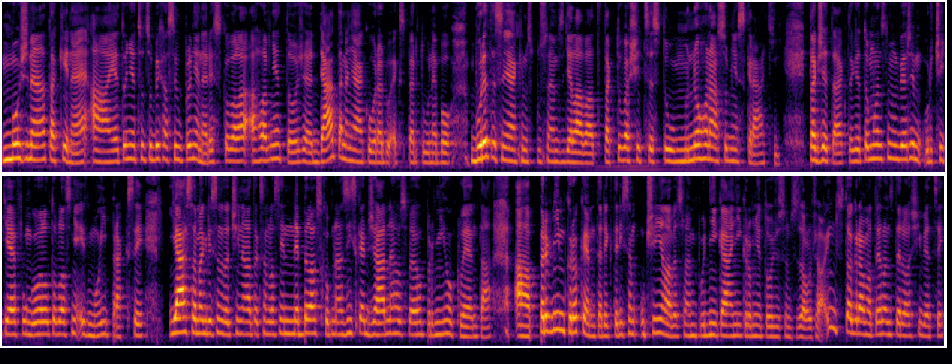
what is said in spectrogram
možná taky ne a je to něco, co bych asi úplně neriskovala a hlavně to, že dáte na nějakou radu expertů nebo budete se nějakým způsobem vzdělávat, tak tu vaši cestu mnohonásobně zkrátí. Takže tak, takže tomuhle tomu věřím určitě, fungovalo to vlastně i v mojí praxi. Já sama, když jsem začínala, tak jsem vlastně nebyla schopná získat žádného svého prvního klienta a prvním krokem, tedy který jsem učinila ve svém podnikání, podnikání, kromě toho, že jsem si založila Instagram a tyhle ty další věci,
